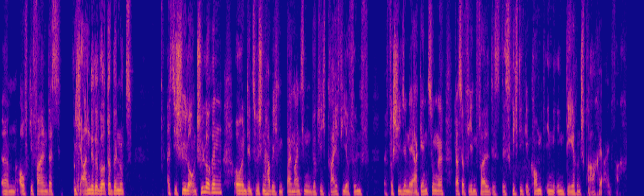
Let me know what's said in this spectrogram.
ähm, aufgefallen, dass ich andere Wörter benutze als die Schüler und Schülerinnen. Und inzwischen habe ich bei manchen wirklich drei, vier, fünf verschiedene Ergänzungen, dass auf jeden Fall das, das Richtige kommt in, in deren Sprache einfach.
